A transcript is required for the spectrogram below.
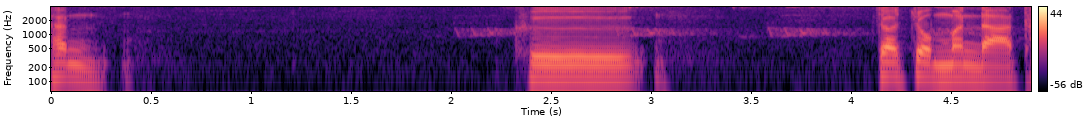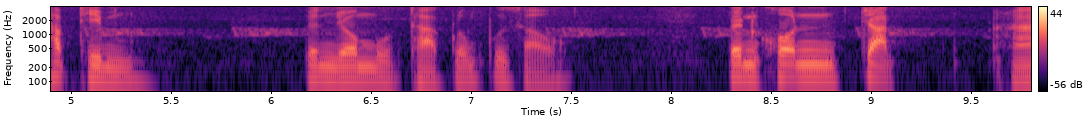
ท่าน คือเจ้าจมมันดาทับทิม เป็นโยมอุปถากหลวงปู่เสา เป็นคนจัดหา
